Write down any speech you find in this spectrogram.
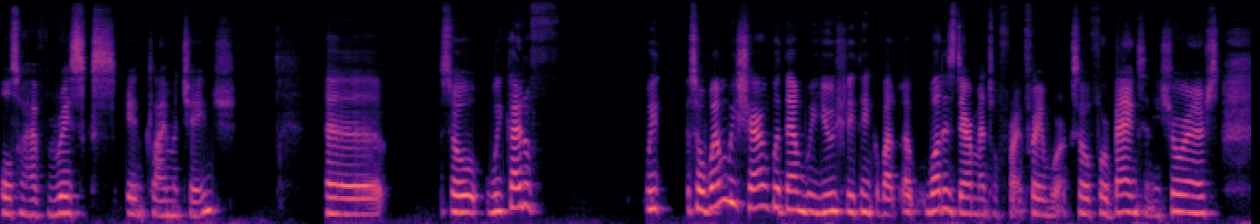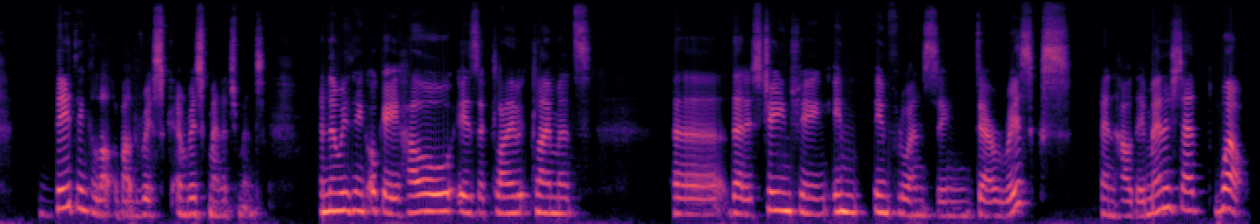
also have risks in climate change. Uh, so we kind of we so when we share with them, we usually think about uh, what is their mental fr- framework. So for banks and insurers, they think a lot about risk and risk management, and then we think, okay, how is a cli- climate uh, that is changing, in, influencing their risks and how they manage that? Well,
